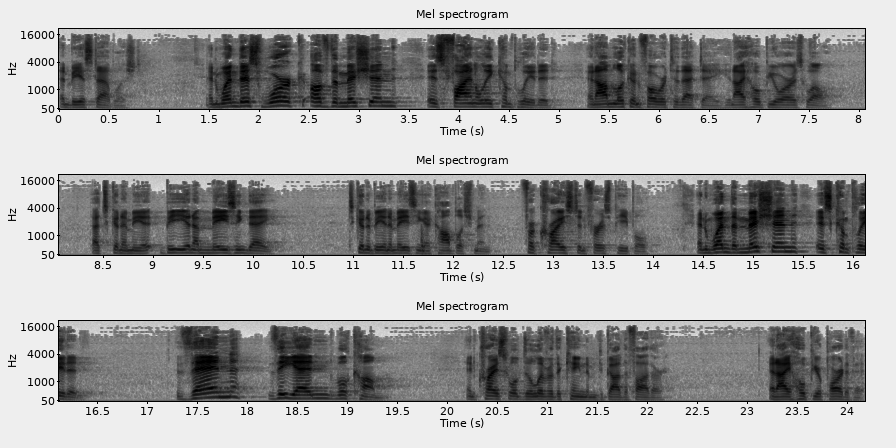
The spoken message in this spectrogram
and be established. And when this work of the mission is finally completed, and I'm looking forward to that day, and I hope you are as well, that's going to be an amazing day. It's going to be an amazing accomplishment for Christ and for his people. And when the mission is completed, then the end will come, and Christ will deliver the kingdom to God the Father. And I hope you're part of it.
